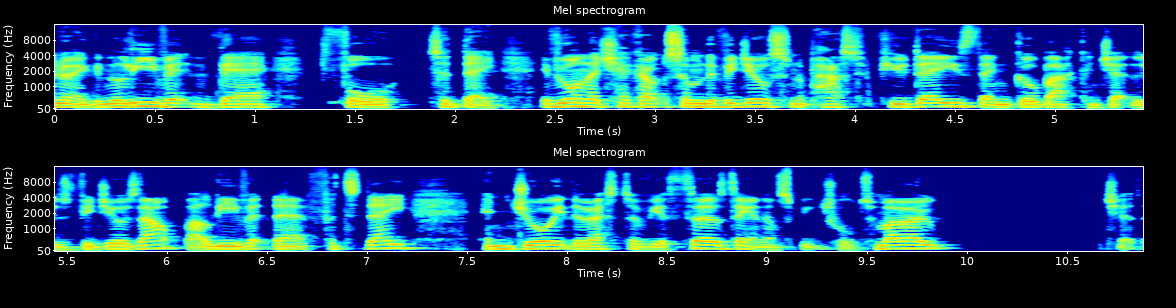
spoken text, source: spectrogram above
Anyway, I'm going to leave it there for today. If you want to check out some of the videos from the past few days, then go back and check those videos out. But I'll leave it there for today. Enjoy the rest of your Thursday, and I'll speak to you all tomorrow. Cheers.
